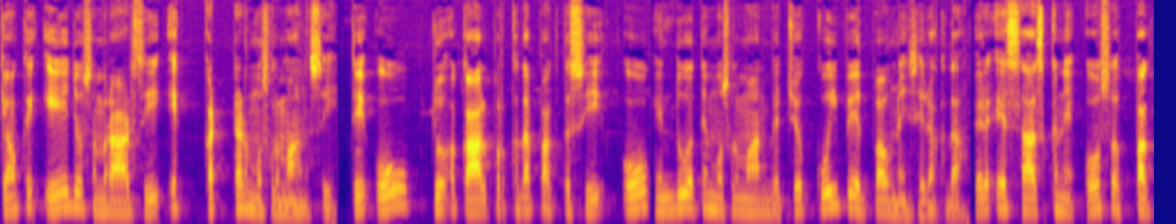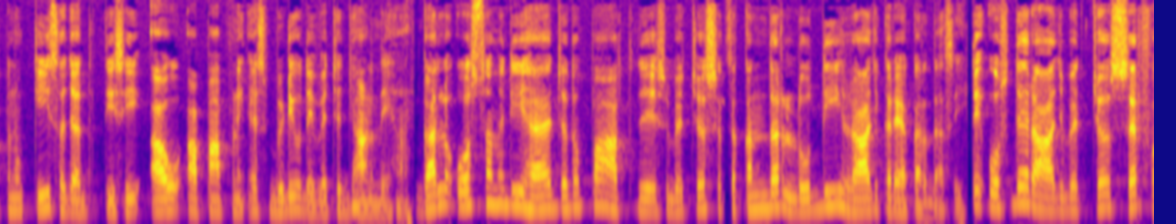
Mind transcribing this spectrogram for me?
ਕਿਉਂਕਿ ਇਹ ਜੋ ਸਮਰਾਟ ਸੀ ਇੱਕ ਕੱਟੜ ਮੁਸਲਮਾਨ ਸੀ। ਤੇ ਉਹ ਜੋ ਅਕਾਲ ਪੁਰਖ ਦਾ ਭਗਤ ਸੀ ਉਹ ਹਿੰਦੂ ਅਤੇ ਮੁਸਲਮਾਨ ਵਿੱਚ ਕੋਈ ਭੇਦਭਾਵ ਨਹੀਂ ਸੀ ਰੱਖਦਾ। ਫਿਰ ਇਸ ਸ਼ਾਸਕ ਨੇ ਉਸ ਭਗਤ ਨੂੰ ਕੀ ਸਜ਼ਾ ਦਿੱਤੀ ਸੀ? ਆਓ ਆਪਾਂ ਆਪਣੀ ਇਸ ਵੀਡੀਓ ਦੇ ਵਿੱਚ ਜਾਣਦੇ ਹਾਂ। ਗੱਲ ਉਸ ਸਮੇਂ ਦੀ ਹੈ ਜਦੋਂ ਭਾਰਤ ਦੇਸ਼ ਵਿੱਚ ਸਿਕੰਦਰ ਲੋਧੀ ਰਾਜ ਕਰਿਆ ਕਰਦਾ ਸੀ ਤੇ ਉਸ ਦੇ ਰਾਜ ਵਿੱਚ ਸਿਰਫ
